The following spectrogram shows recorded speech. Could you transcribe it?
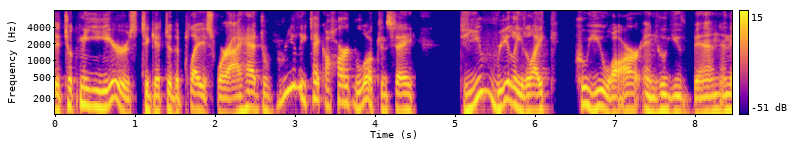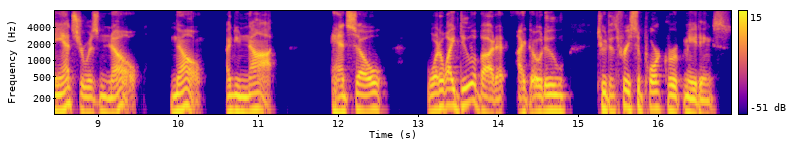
it took me years to get to the place where I had to really take a hard look and say, do you really like who you are and who you've been? And the answer was no, no, I do not. And so, what do I do about it? I go to two to three support group meetings.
